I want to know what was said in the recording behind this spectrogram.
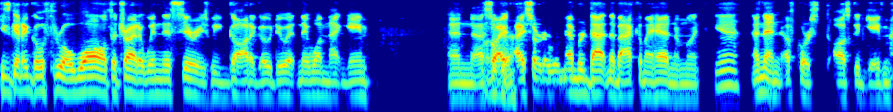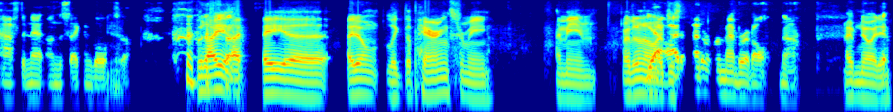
He's going to go through a wall to try to win this series. We got to go do it. And they won that game. And uh, so Okay. I, I sort of remembered that in the back of my head. And I'm like, yeah. And then, of course, Osgood gave him half the net on the second goal. Yeah. So but I, I, I, uh, I don't like the pairings for me. I mean, I don't know. yeah, I just, I, I don't remember at all. No. I have no idea.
